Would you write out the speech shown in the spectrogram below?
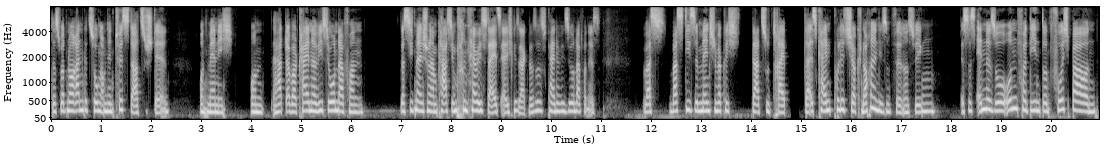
Das wird nur rangezogen, um den Twist darzustellen. Und mehr nicht. Und er hat aber keine Vision davon. Das sieht man schon am Casting von Harry Styles, ehrlich gesagt, dass es keine Vision davon ist was, was diese Menschen wirklich dazu treibt. Da ist kein politischer Knochen in diesem Film, deswegen ist das Ende so unverdient und furchtbar und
